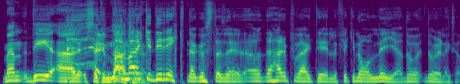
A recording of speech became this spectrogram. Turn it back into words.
Men det är sekundärt. Man märker direkt när Gustav säger att det här är på väg till Flickor 09, då, då är det liksom...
